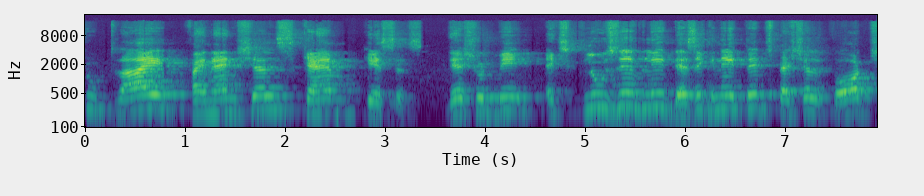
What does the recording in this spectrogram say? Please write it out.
to try financial scam cases. There should be exclusively designated special courts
